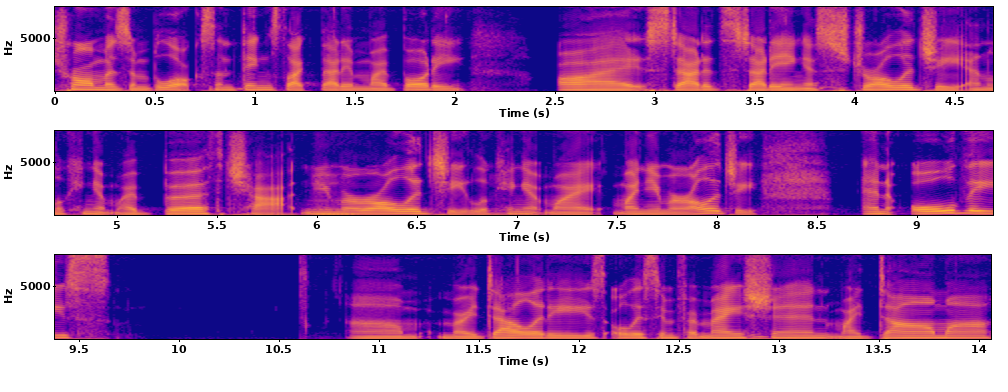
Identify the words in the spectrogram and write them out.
traumas and blocks and things like that in my body. I started studying astrology and looking at my birth chart, numerology, looking at my my numerology, and all these um, modalities, all this information, my dharma,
